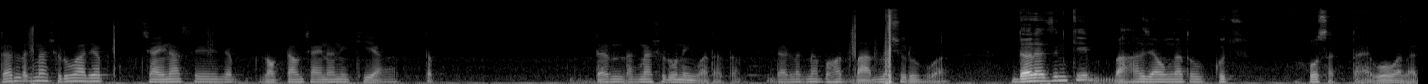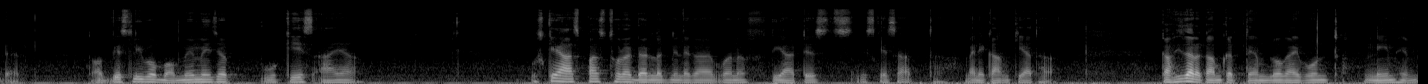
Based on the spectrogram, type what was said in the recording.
डर लगना शुरू हुआ जब चाइना से, जब लॉकडाउन चाइना ने किया, तब डर लगना शुरू नहीं हुआ था तब। डर लगना बहुत बाद में शुरू हुआ। डर एज इन कि बाहर जाऊँगा तो कुछ हो सकता है, वो वाला डर। तो ऑब्वियसली वो बॉम्बे में जब वो केस आया। उसके आसपास थोड़ा डर लगने लगा वन ऑफ़ द आर्टिस्ट जिसके साथ मैंने काम किया था। काफ़ी ज़्यादा काम करते हैं हम लोग I won't name him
